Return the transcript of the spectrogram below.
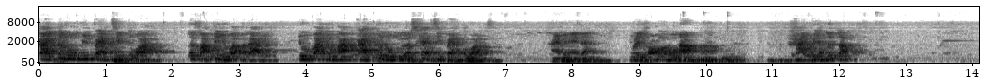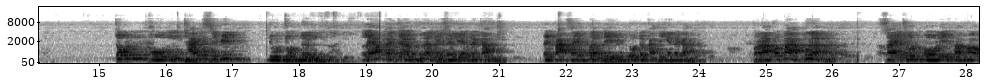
ไก่ตุลุงมีแปดสิบตัว ด้วยความที่อยู่วัดมาได อยู่ไปอยู่มาไก่ตุลุงเหลือแค่สิบแปดตัว หายไปไหนอาจารย์อยู่ในท้องครับผมอ้าวหายไปอย่างลึกลับ จนผมใช้ชีวิตอยู่จุดหนึ่ง แล้วไปเจอเพื่อนที่เคยเรียนด้วยกันไปปะใส่เพื่อนที่รุ่นเดียวกันที่เรียนด้วยกัน ปรากฏว่าเพื่อนใส่ชุดโปลีมาห้อง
